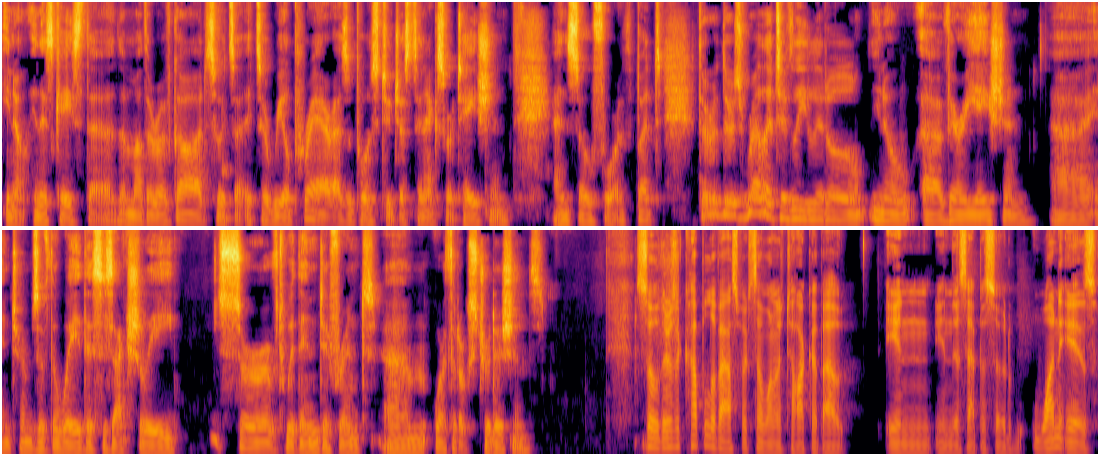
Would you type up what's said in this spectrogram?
you know, in this case, the the Mother of God. So it's a it's a real prayer as opposed to just an exhortation, and so forth. But there, there's relatively little, you know, uh, variation uh, in terms of the way this is actually served within different um, Orthodox traditions. So there's a couple of aspects I want to talk about in in this episode. One is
